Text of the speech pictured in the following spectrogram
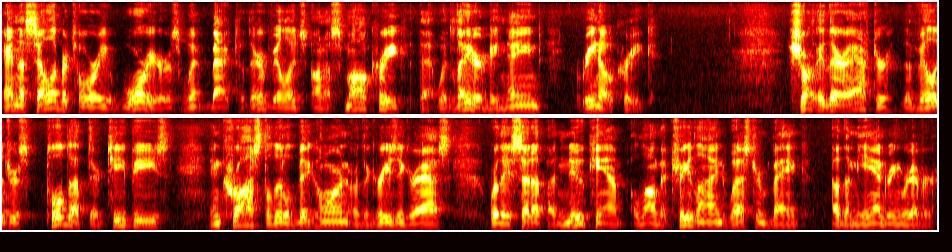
and the celebratory warriors went back to their village on a small creek that would later be named Reno Creek. Shortly thereafter, the villagers pulled up their teepees and crossed the Little Bighorn or the Greasy Grass, where they set up a new camp along the tree-lined western bank of the meandering river.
